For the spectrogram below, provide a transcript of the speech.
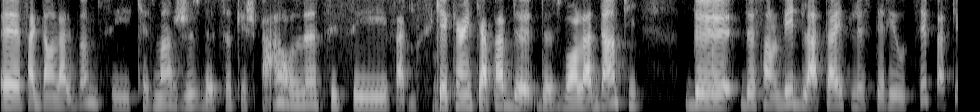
Euh, fait que dans l'album, c'est quasiment juste de ça que je parle. Là. Tu sais, c'est- fait que C'est si quelqu'un est capable de, de se voir là-dedans, puis de, de s'enlever de la tête le stéréotype, parce que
